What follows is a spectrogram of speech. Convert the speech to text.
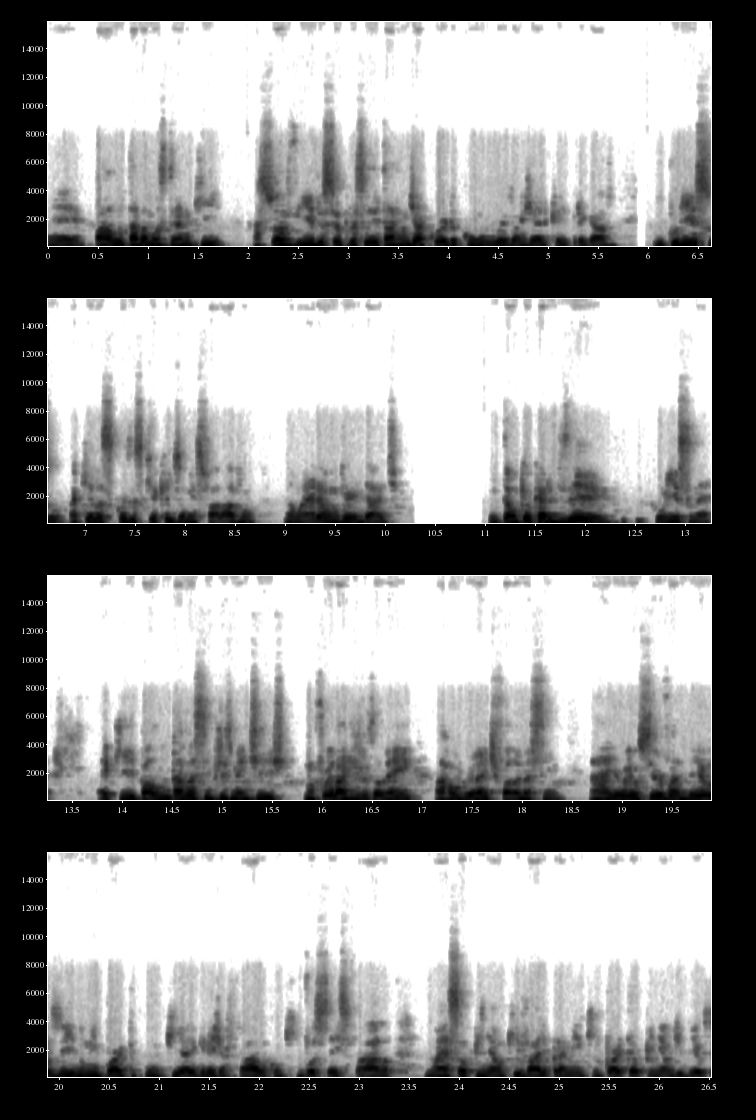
É, Paulo estava mostrando que a sua vida, o seu proceder estavam de acordo com o evangelho que ele pregava. E por isso, aquelas coisas que aqueles homens falavam não eram verdade. Então, o que eu quero dizer com isso, né, é que Paulo não estava simplesmente, não foi lá de Jerusalém, arrogante, falando assim: ah, eu, eu sirvo a Deus e não me importo com o que a igreja fala, com o que vocês falam, não é essa opinião que vale para mim, o que importa é a opinião de Deus.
